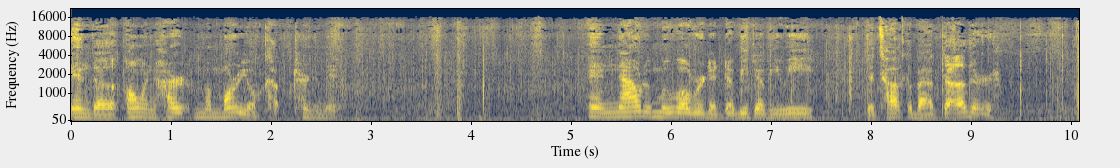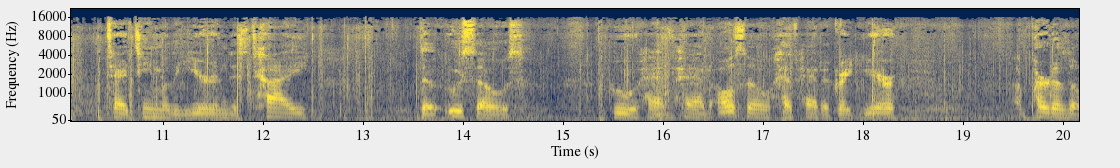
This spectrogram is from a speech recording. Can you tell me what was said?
in the Owen Hart Memorial Cup tournament. And now to move over to WWE to talk about the other tag team of the year in this tie the Usos, who have had also have had a great year, a part of the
